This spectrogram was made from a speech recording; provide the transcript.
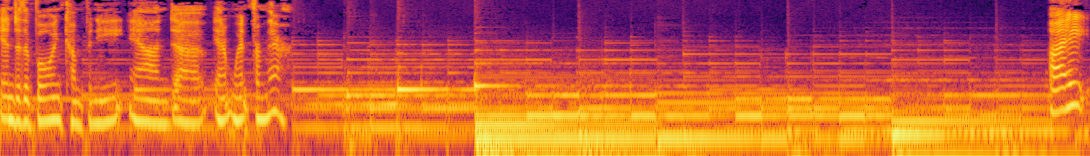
into the Boeing company and, uh, and it went from there. I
